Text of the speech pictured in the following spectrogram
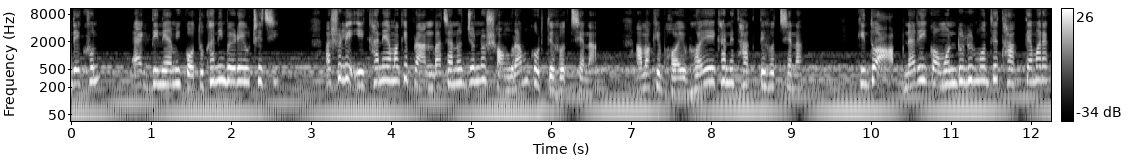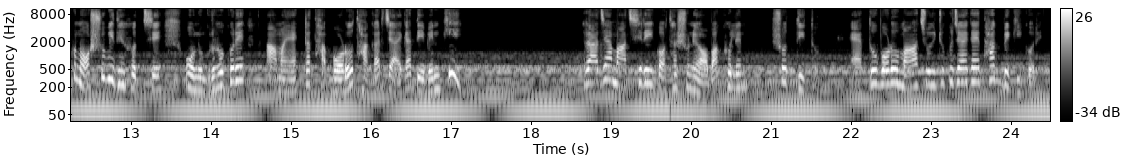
দেখুন, একদিনে আমি কতখানি বেড়ে উঠেছি। আসলে এখানে আমাকে প্রাণ বাঁচানোর জন্য সংগ্রাম করতে হচ্ছে না। আমাকে ভয়ে ভয়ে এখানে থাকতে হচ্ছে না। কিন্তু আপনার এই কমণ্ডলুর মধ্যে থাকতে আমার এখন অসুবিধে হচ্ছে। অনুগ্রহ করে আমায় একটা বড় থাকার জায়গা দেবেন কি? রাজা মাছের এই কথা শুনে অবাক হলেন। সত্যি তো, এত বড় মাছ ওইটুকু জায়গায় থাকবে কি করে?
